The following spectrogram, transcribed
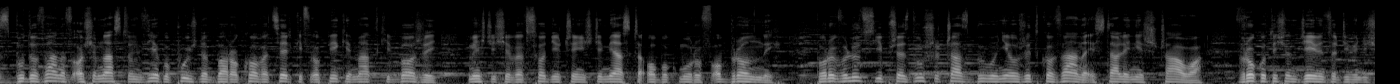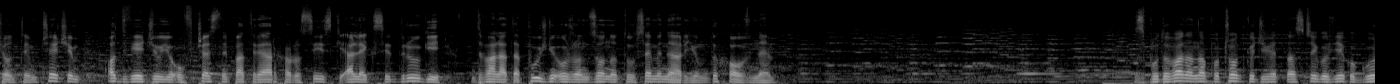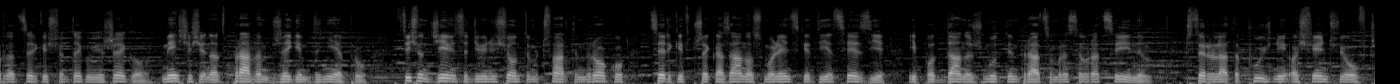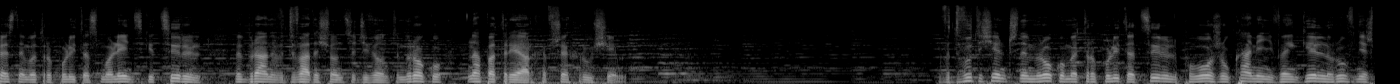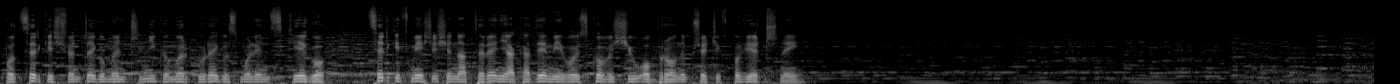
Zbudowana w XVIII wieku późno barokowa cerkiew opieki Matki Bożej mieści się we wschodniej części miasta obok murów obronnych. Po rewolucji przez dłuższy czas była nieużytkowana i stale niszczała. W roku 1993 odwiedził ją ówczesny patriarcha rosyjski Aleksy II. Dwa lata później urządzono tu seminarium duchowne. Zbudowana na początku XIX wieku górna cerkiew świętego Jerzego mieści się nad prawym brzegiem Dniepru. W 1994 roku cerkiew przekazano smoleńskie diecezje i poddano żmudnym pracom restauracyjnym. Cztery lata później oświęcił ówczesny metropolita smoleński Cyryl, wybrany w 2009 roku na patriarchę Wszechrusi. W 2000 roku metropolita Cyryl położył kamień węgielny również pod cerkiew świętego męczennika Merkurego Smoleńskiego. Cerkiew mieści się na terenie Akademii Wojskowych Sił Obrony Przeciwpowietrznej.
